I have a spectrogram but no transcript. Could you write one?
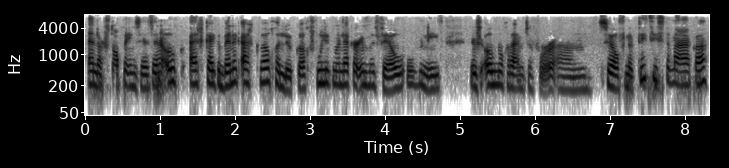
en daar stappen in zetten. En ook eigenlijk kijken, ben ik eigenlijk wel gelukkig? Voel ik me lekker in mijn vel of niet? Er is ook nog ruimte voor um, zelf notities te maken.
